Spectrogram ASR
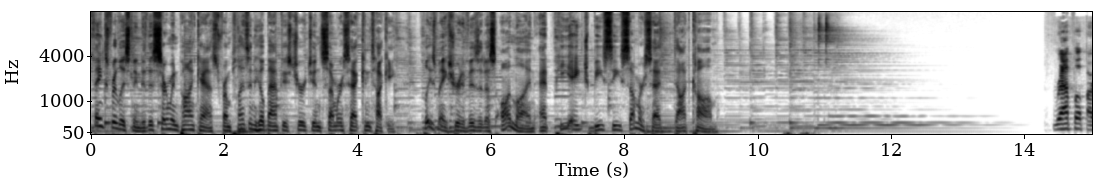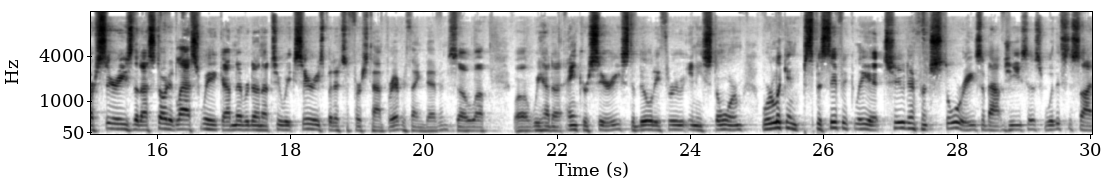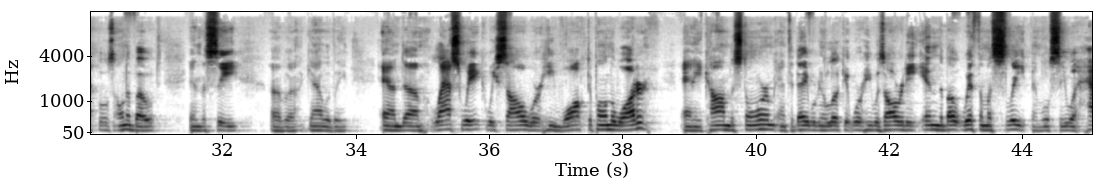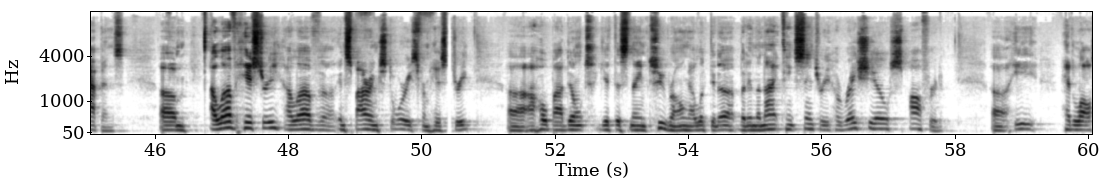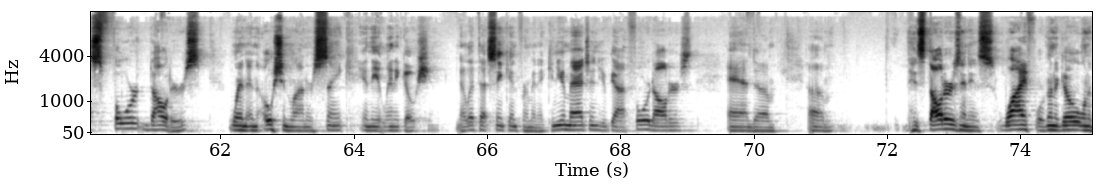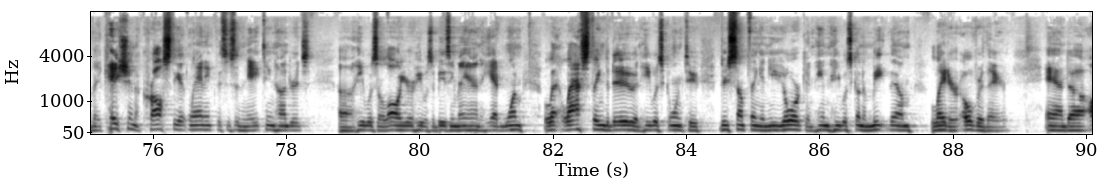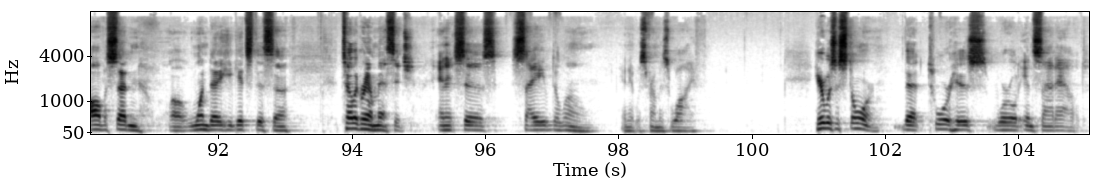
Thanks for listening to this sermon podcast from Pleasant Hill Baptist Church in Somerset, Kentucky. Please make sure to visit us online at phbcsomerset.com. Wrap up our series that I started last week. I've never done a two week series, but it's the first time for everything, Devin. So, uh, we had an anchor series, Stability Through Any Storm. We're looking specifically at two different stories about Jesus with his disciples on a boat in the Sea of uh, Galilee. And uh, last week we saw where he walked upon the water and he calmed the storm. And today we're going to look at where he was already in the boat with them asleep, and we'll see what happens. Um, I love history, I love uh, inspiring stories from history. Uh, I hope I don't get this name too wrong. I looked it up, but in the 19th century, Horatio Spafford, uh, he had lost four daughters when an ocean liner sank in the Atlantic Ocean. Now let that sink in for a minute. Can you imagine? You've got four daughters, and um, um, his daughters and his wife were going to go on a vacation across the Atlantic. This is in the 1800s uh, he was a lawyer, he was a busy man. He had one last thing to do, and he was going to do something in New York, and he, he was going to meet them later over there. And uh, all of a sudden, uh, one day he gets this uh, telegram message, and it says, Saved alone. And it was from his wife. Here was a storm that tore his world inside out.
